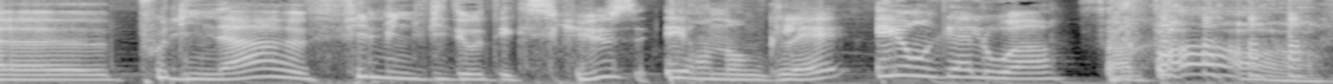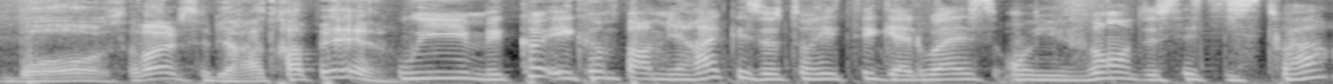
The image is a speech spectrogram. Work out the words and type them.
euh, Paulina filme une vidéo d'excuses, et en anglais, et en gallois. Sympa. bon, ça va, elle s'est bien rattrapée. Oui, mais co- et comme par miracle, les autorités galloises ont eu vent de cette histoire.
